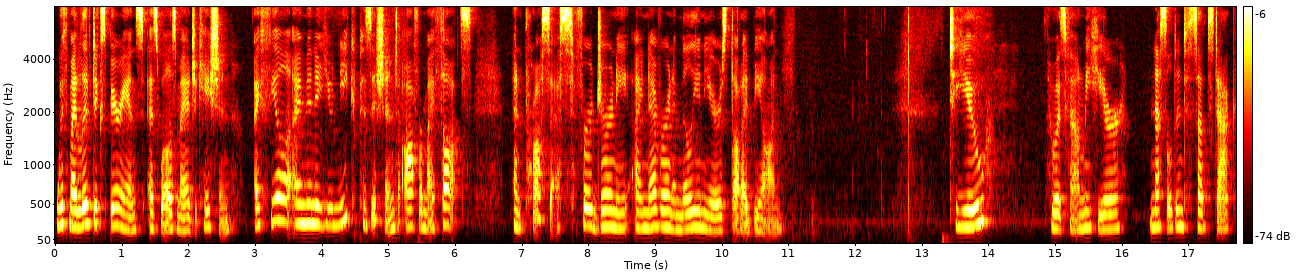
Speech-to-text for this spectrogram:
With my lived experience as well as my education, I feel I'm in a unique position to offer my thoughts and process for a journey I never in a million years thought I'd be on. To you, who has found me here, nestled into Substack,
